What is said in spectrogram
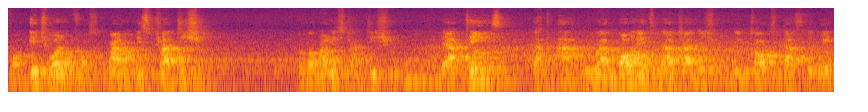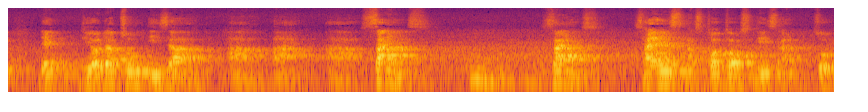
for each one of us. One is tradition. Number one is tradition. There are things that are, we were born into that tradition. We thought that's the way. Then the other two is uh, uh, uh, uh, science. Science. Science has taught us this, and so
